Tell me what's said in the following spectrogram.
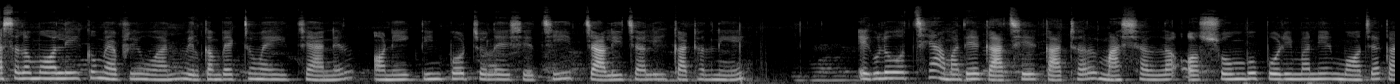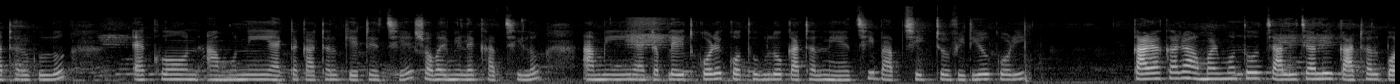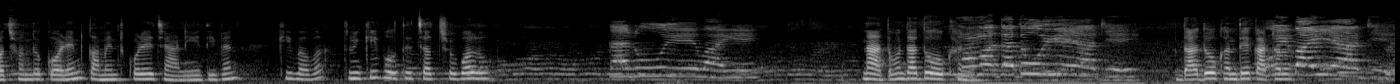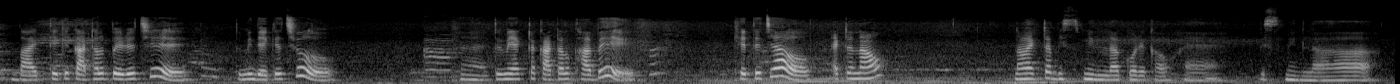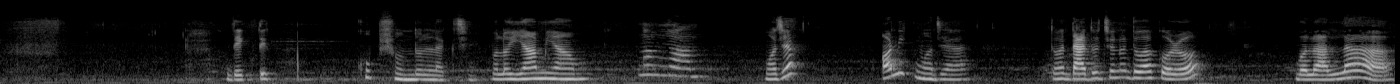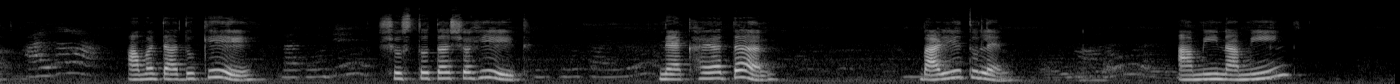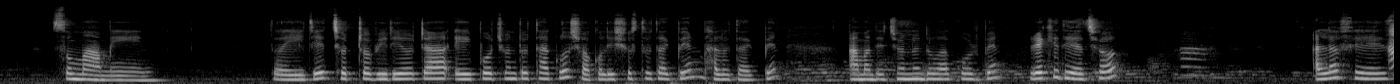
আসসালামু আলাইকুম everyone, welcome back to my channel. অনেক দিন পর চলে এসেছি চালি চালি কাঁঠাল নিয়ে। এগুলো হচ্ছে আমাদের গাছের কাঁঠাল মাসাল্লাহ অসম্ভব পরিমাণের মজা কাঁঠালগুলো। এখন আমনি একটা কাঁঠাল কেটেছে, সবাই মিলে খাচ্ছিল। আমি একটা প্লেট করে কতগুলো কাঁঠাল নিয়েছি, ভাবছি একটু ভিডিও করি। কারা কারা আমার মতো চালি চালি কাঁঠাল পছন্দ করেন কমেন্ট করে জানিয়ে দিবেন। কি বাবা? তুমি কি বলতে চাচ্ছ বলো? না তোমার দাদু ওখানে। দাদু ওখান থেকে কাঁঠাল বাইর থেকে কাঁঠাল পেরেছে? তুমি দেখেছ? হ্যাঁ তুমি একটা কাঁঠাল খাবে? খেতে চাও? একটা নাও। নাও একটা বিসমিল্লা করে খাও। হ্যাঁ। বিসমিল্লা দেখতে খুব সুন্দর লাগছে। বলো ইয়াম ইয়াম মজা? অনেক মজা। তোমার দাদুর জন্য দোয়া করো। বলো আল্লাহ। আমার দাদুকে সুস্থতার সহিত দান। বাড়িয়ে তুলেন। আমিন আমিন। সুমা আমিন। তো এই যে ছোট্ট ভিডিওটা এই পর্যন্ত থাকল। সকলে সুস্থ থাকবেন, ভালো থাকবেন, আমাদের জন্য দোয়া করবেন। রেখে দিয়েছ? আল্লাহ হাফেজ।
